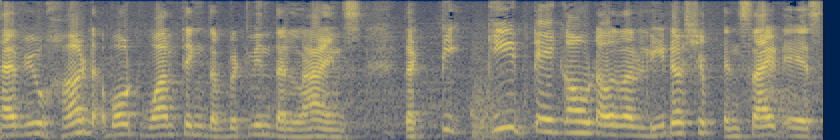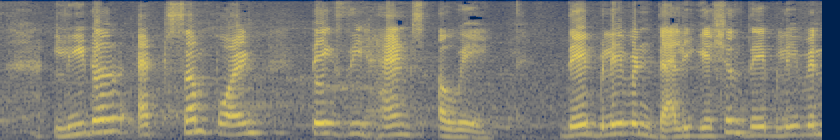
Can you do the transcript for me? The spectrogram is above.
have you heard about one thing the between the lines? The t- key takeout of the leadership insight is leader at some point takes the hands away. They believe in delegation, they believe in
